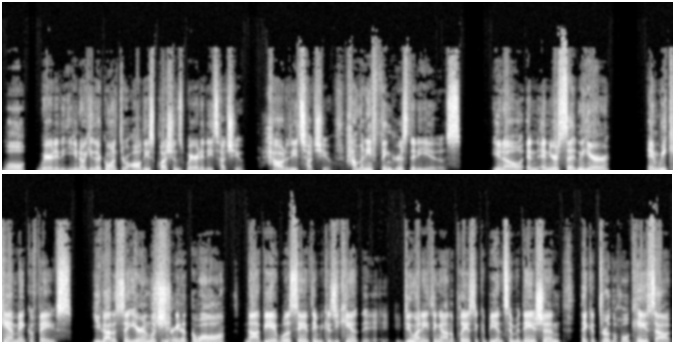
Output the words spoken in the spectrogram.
well, where did you know he, they're going through all these questions? Where did he touch you? How did he touch you? How many fingers did he use? You know, and and you're sitting here, and we can't make a face. You got to sit here and look straight at the wall not be able to say anything because you can't eh, eh, eh, do anything out of place. It could be intimidation. They could throw the whole case out.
